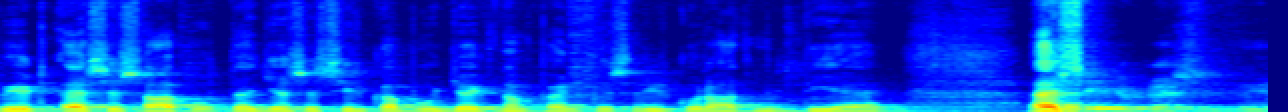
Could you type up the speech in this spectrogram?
पेट ऐसे साफ़ होता है जैसे सिर का बोझा एकदम फैल के शरीर को राहत मिलती है। ऐसे डिप्रेशन में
